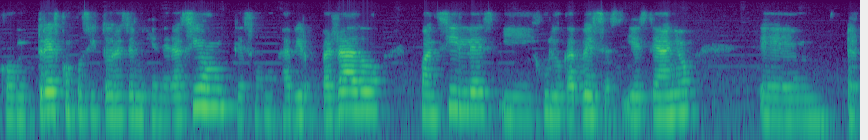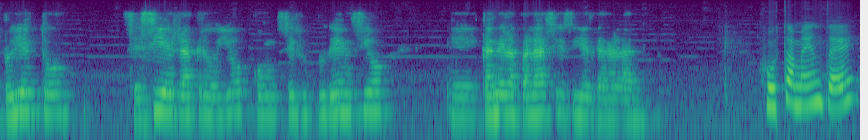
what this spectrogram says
con tres compositores de mi generación, que son Javier Parrado, Juan Siles y Julio Cabezas. Y este año el proyecto se cierra, creo yo, con Sergio Prudencio, eh, Canela Palacios y Edgar Alán. Justamente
